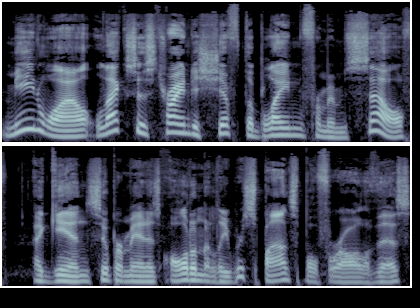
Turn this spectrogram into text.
Meanwhile, Lex is trying to shift the blame from himself. Again, Superman is ultimately responsible for all of this,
